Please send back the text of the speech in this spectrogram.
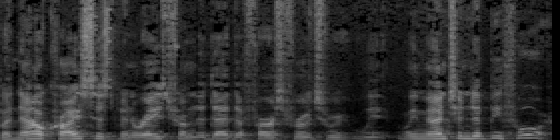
But now Christ has been raised from the dead, the first fruits. We, we, we mentioned it before.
